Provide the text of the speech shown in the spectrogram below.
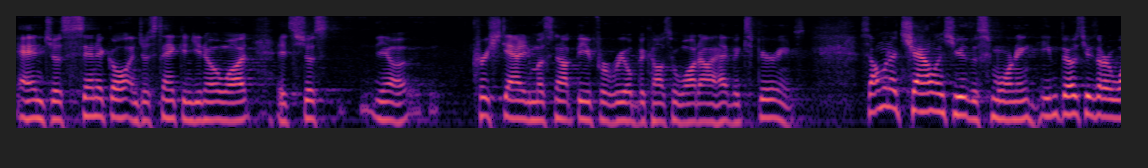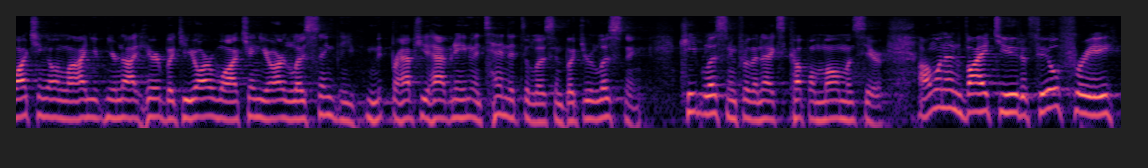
and just cynical and just thinking, you know what, it's just, you know, Christianity must not be for real because of what I have experienced. So I'm going to challenge you this morning, even those of you that are watching online, you're not here, but you are watching, you are listening. Perhaps you haven't even intended to listen, but you're listening. Keep listening for the next couple moments here. I want to invite you to feel free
